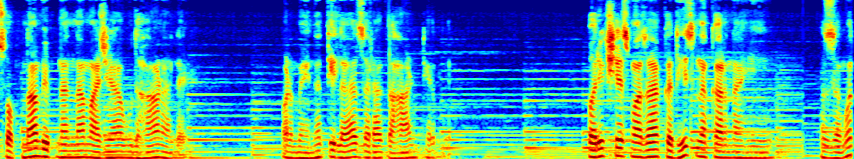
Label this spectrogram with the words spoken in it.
स्वप्ना बिपनांना माझ्या उधाण आलंय. पण मेहनतीला जरा गहाण ठेवलंय. परीक्षेस माझा कधीच नकार नाही. जमत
